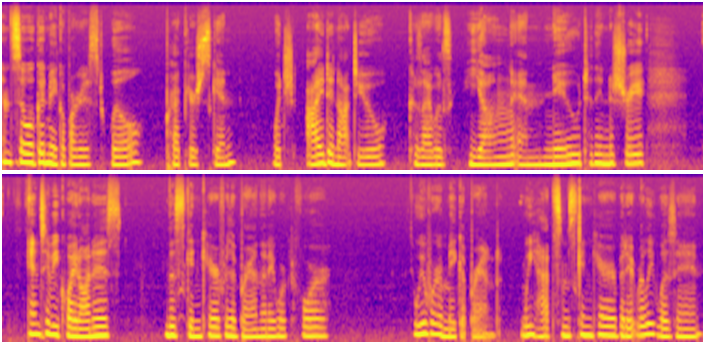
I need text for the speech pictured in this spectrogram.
And so, a good makeup artist will prep your skin, which I did not do because I was young and new to the industry. And to be quite honest, the skincare for the brand that I worked for, we were a makeup brand. We had some skincare, but it really wasn't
